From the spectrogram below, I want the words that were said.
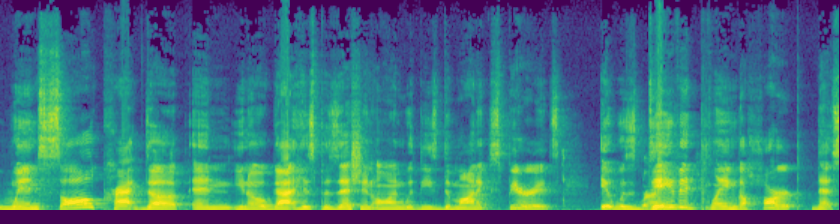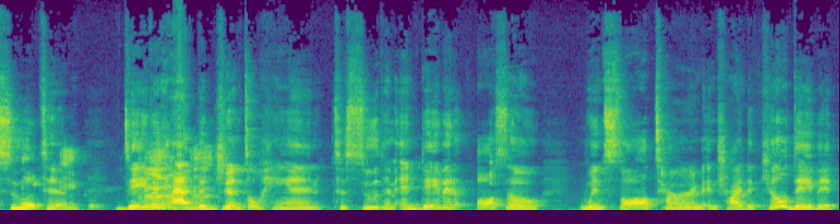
when Saul cracked up and, you know, got his possession on with these demonic spirits, it was Right. David playing the harp that soothed him. David had the gentle hand to soothe him. And David also, when Saul turned and tried to kill David,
